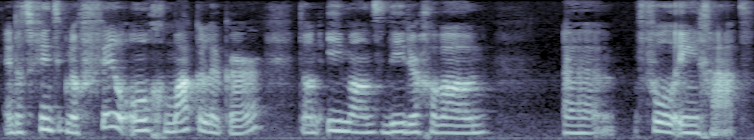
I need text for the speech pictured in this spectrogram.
En dat vind ik nog veel ongemakkelijker dan iemand die er gewoon uh, vol ingaat.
